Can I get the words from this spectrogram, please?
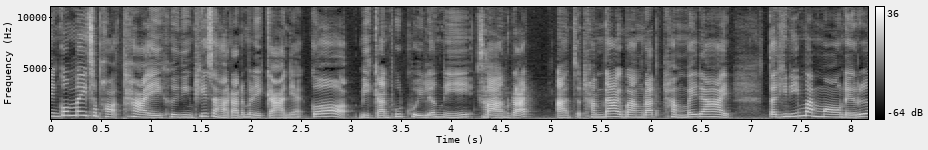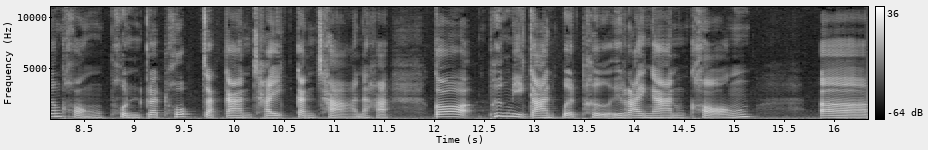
ริง ๆ ก็ไม่เฉพาะไทยคือจริงที่สหรัฐอเมริกาเนี่ยก็มีการพูดคุยเรื่องนี้ค่ะบางรัฐ อาจจะทำได้บางรัฐทำไม่ได้ แต่ทีนี้มามองในเรื่องของผลกระทบจากการใช้กัญชานะคะ ก็เพิ่งมีการเปิดเผยรายงานของเออ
